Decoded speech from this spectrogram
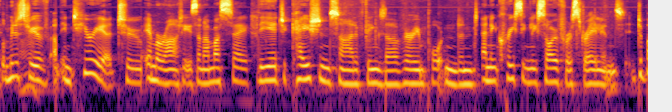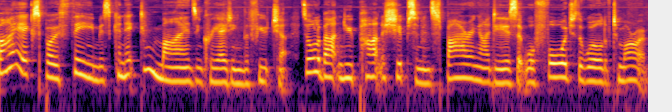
the Ministry of Interior to Emiratis, and I must say the education side of things are very important and, and increasingly so for Australians. Dubai Expo theme is connecting minds and creating the future. It's all about new partnerships and inspiring ideas that will forge the world of tomorrow.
